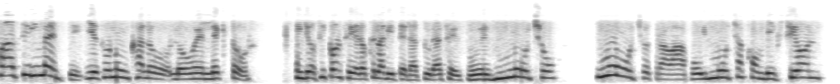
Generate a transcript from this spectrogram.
fácilmente, y eso nunca lo, lo ve el lector. Y yo sí considero que la literatura es eso, es mucho, mucho trabajo y mucha convicción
